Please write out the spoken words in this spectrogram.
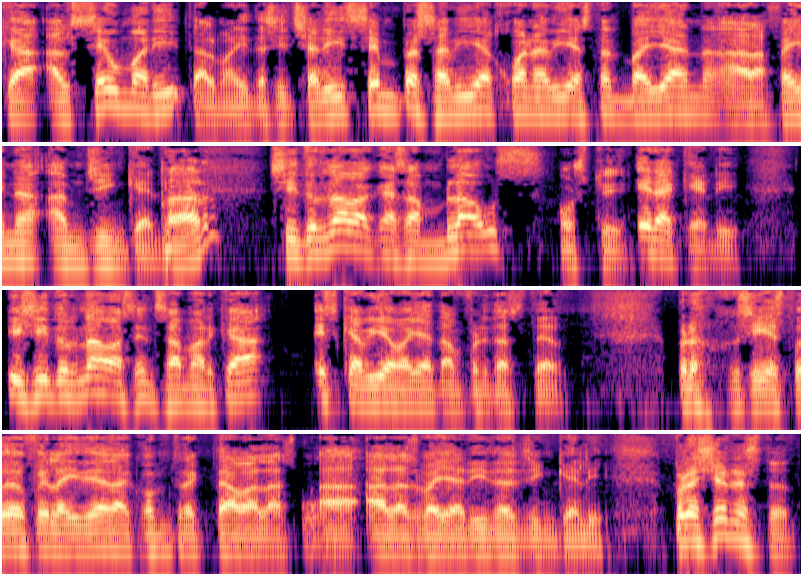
que el seu marit, el marit de Sid Charisse, sempre sabia quan havia estat ballant a la feina amb Jim Kelly. Per? Si tornava a casa amb blaus, Hosti. era Kelly. I si tornava sense marcar, és que havia ballat amb Fred Astaire. Però, o sigui, es podeu fer la idea de com tractava les, a, a les ballarines Jim Kelly. Però això no és tot.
